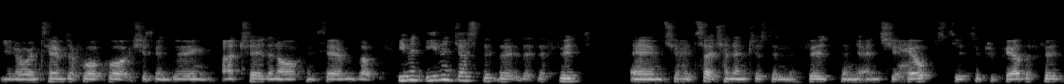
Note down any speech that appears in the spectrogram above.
you know, in terms of what, what she's been doing at Tredonock, in terms of even even just the, the, the food, um, she had such an interest in the food and, and she helps to, to prepare the food.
